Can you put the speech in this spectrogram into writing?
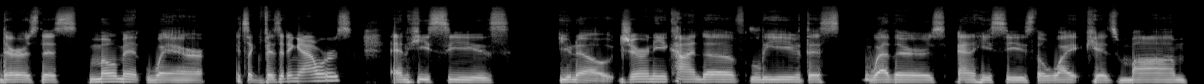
there is this moment where it's like visiting hours and he sees, you know, Jurnee kind of leave this Weathers and he sees the white kid's mom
